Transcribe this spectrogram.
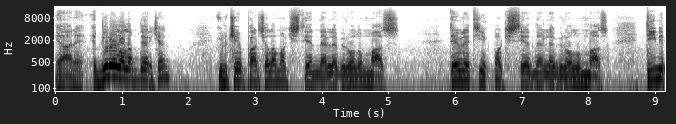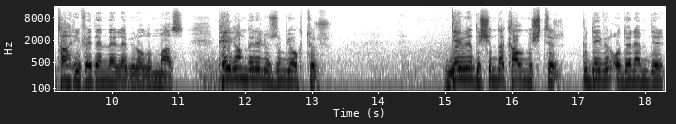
Yani e, bir olalım derken ülkeyi parçalamak isteyenlerle bir olunmaz. Devleti yıkmak isteyenlerle bir olunmaz. Dini tahrif edenlerle bir olunmaz. Peygambere lüzum yoktur. Devre dışında kalmıştır. Bu devir o dönemdir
